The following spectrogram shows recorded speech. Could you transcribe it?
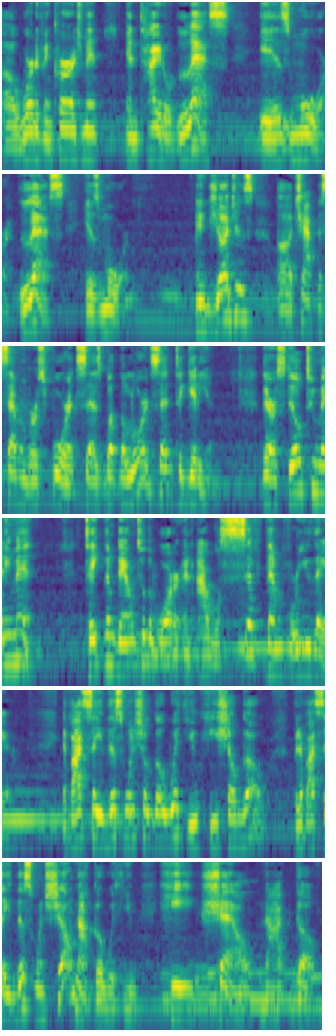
a word of encouragement entitled Less is More. Less is More. In Judges uh, chapter 7, verse 4, it says, But the Lord said to Gideon, There are still too many men. Take them down to the water, and I will sift them for you there. If I say this one shall go with you, he shall go. But if I say this one shall not go with you, he shall not go.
